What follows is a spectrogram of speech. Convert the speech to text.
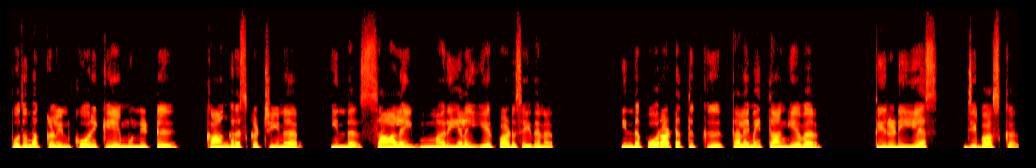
பொதுமக்களின் கோரிக்கையை முன்னிட்டு காங்கிரஸ் கட்சியினர் இந்த சாலை மறியலை ஏற்பாடு செய்தனர். இந்த போராட்டத்துக்கு தலைமை தாங்கியவர் திரு டி எஸ். ஜிபாஸ்கர்.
